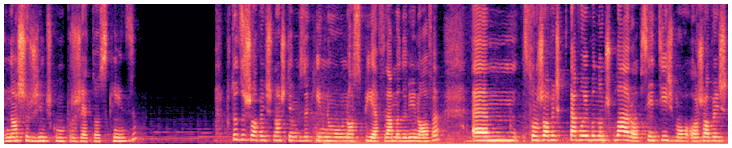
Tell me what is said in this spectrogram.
Nós surgimos como projeto 1215. Por todos os jovens que nós temos aqui no nosso PF da Amadora Nova, um, são jovens que estavam em abandono escolar, ou absentismo, ou, ou, jovens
